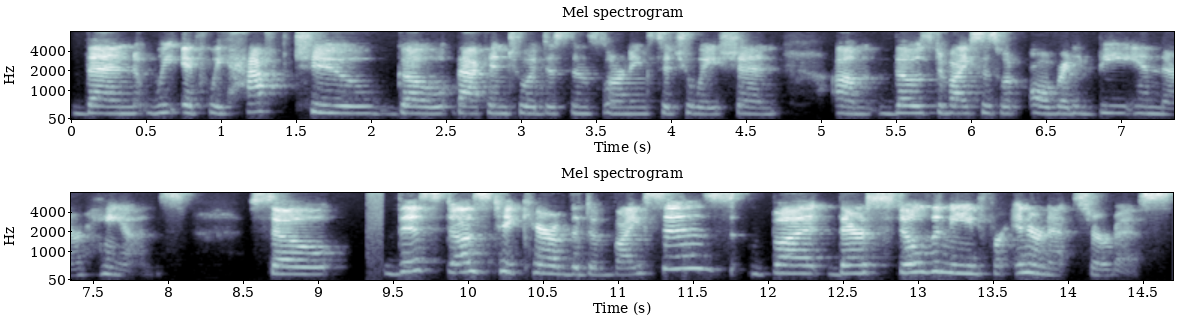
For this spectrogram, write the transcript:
then we if we have to go back into a distance learning situation um, those devices would already be in their hands. So this does take care of the devices but there's still the need for internet service.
